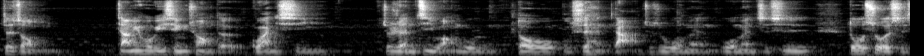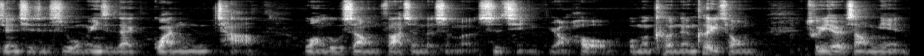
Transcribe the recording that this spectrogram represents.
这种加密货币新创的关系，就人际网络都不是很大，就是我们我们只是。多数的时间其实是我们一直在观察网络上发生了什么事情，然后我们可能可以从 Twitter 上面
